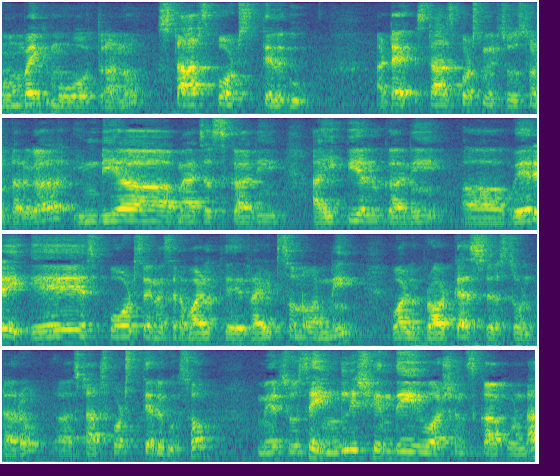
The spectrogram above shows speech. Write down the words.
ముంబైకి మూవ్ అవుతున్నాను. Star Sports Telugu. అంటే స్టార్ స్పోర్ట్స్ మీరు చూస్తుంటారుగా ఇండియా మ్యాచెస్ కానీ ఐపీఎల్ కానీ వేరే ఏ స్పోర్ట్స్ అయినా సరే వాళ్ళకి రైట్స్ ఉన్నవన్నీ వాళ్ళు బ్రాడ్కాస్ట్ చేస్తుంటారు స్టార్ స్పోర్ట్స్ తెలుగు. సో మీరు చూసే ఇంగ్లీష్ హిందీ వర్షన్స్ కాకుండా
